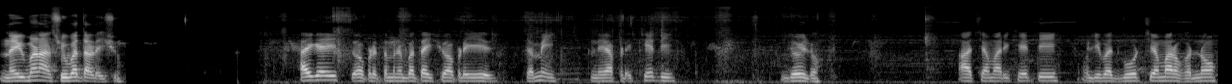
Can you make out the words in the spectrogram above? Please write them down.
નવી બનાવીશું, બતાડીશું. હાઈ ગઈશ તો આપણે તમને બતાવીશું આપણે જમી અને આપણે ખેતી. જોઈ લો. આ છે અમારી ખેતી, ઓલી બાદ બોટ છે અમારો ઘરનો.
